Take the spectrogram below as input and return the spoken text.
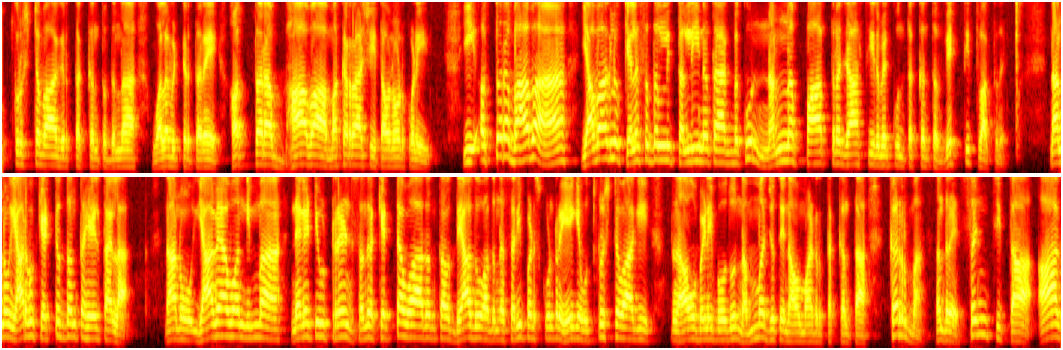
ಉತ್ಕೃಷ್ಟವಾಗಿರ್ತಕ್ಕಂಥದ್ದನ್ನು ಒಲವಿಟ್ಟಿರ್ತಾರೆ. ಹತ್ತರ ಭಾವ ಮಕರ ರಾಶಿ ತಾವು ನೋಡ್ಕೊಳ್ಳಿ. ಈ ಹತ್ತರ ಭಾವ ಯಾವಾಗಲೂ ಕೆಲಸದಲ್ಲಿ ತಲ್ಲೀನತೆ ಆಗಬೇಕು, ನನ್ನ ಪಾತ್ರ ಜಾಸ್ತಿ ಇರಬೇಕು ಅಂತಕ್ಕಂಥ ವ್ಯಕ್ತಿತ್ವ ಆಗ್ತದೆ. ನಾನು ಯಾರಿಗೂ ಕೆಟ್ಟದ್ದಂತ ಹೇಳ್ತಾ ಇಲ್ಲ. ನಾನು ಯಾವ್ಯಾವ ನಿಮ್ಮ ನೆಗೆಟಿವ್ ಟ್ರೆಂಡ್ಸ್ ಅಂದರೆ ಕೆಟ್ಟವಾದಂಥದ್ದು ಯಾವುದು ಅದನ್ನು ಸರಿಪಡಿಸ್ಕೊಂಡ್ರೆ ಹೇಗೆ ಉತ್ಕೃಷ್ಟವಾಗಿ ನಾವು ಬೆಳಿಬೋದು, ನಮ್ಮ ಜೊತೆ ನಾವು ಮಾಡಿರ್ತಕ್ಕಂಥ ಕರ್ಮ ಅಂದರೆ ಸಂಚಿತ, ಆಗ,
